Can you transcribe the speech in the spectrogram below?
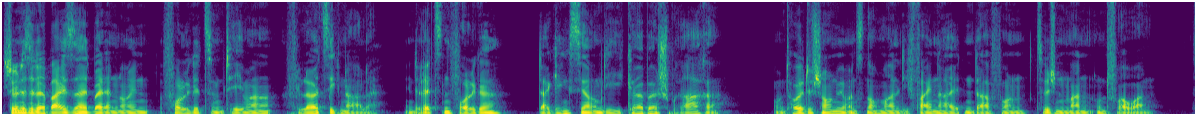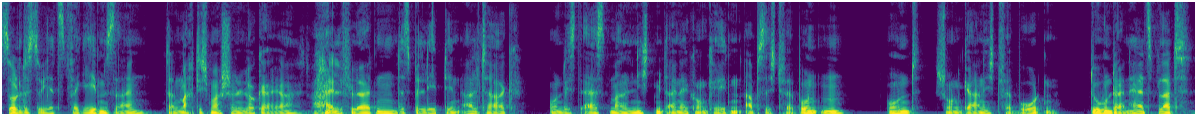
schön, dass ihr dabei seid bei der neuen Folge zum Thema Flirtsignale. In der letzten Folge, da ging es ja um die Körpersprache. Und heute schauen wir uns nochmal die Feinheiten davon zwischen Mann und Frau an. Solltest du jetzt vergeben sein, dann mach dich mal schön locker, ja? Weil Flirten, das belebt den Alltag und ist erstmal nicht mit einer konkreten Absicht verbunden und schon gar nicht verboten. Du und dein Herzblatt,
